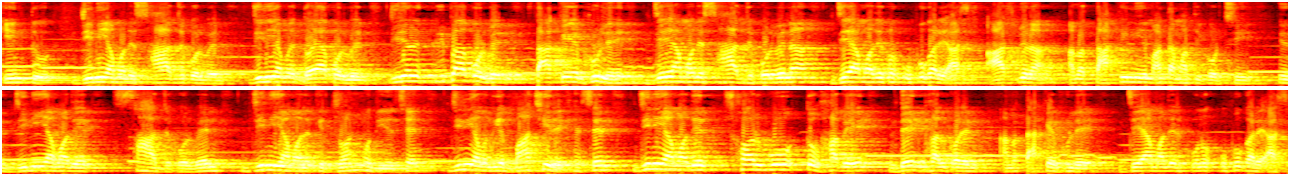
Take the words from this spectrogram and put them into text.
কিন্তু যিনি আমাদের সাহায্য করবেন, যিনি আমাদের দয়া করবেন, যিনি আমাদের কৃপা করবেন তাকে ভুলে যে আমাদের সাহায্য করবে না, যে আমাদের কোনো উপকারে আস- আসবে না, আমরা তাকে নিয়ে মাতামাতি করছি। যিনি আমাদের সাহায্য করবেন, যিনি আমাদেরকে জন্ম দিয়েছেন, যিনি আমাদেরকে বাঁচিয়ে রেখেছেন, যিনি আমাদের সর্বতভাবে দেখভাল করেন, আমরা তাকে ভুলে যে আমাদের কোনো উপকারে আস,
